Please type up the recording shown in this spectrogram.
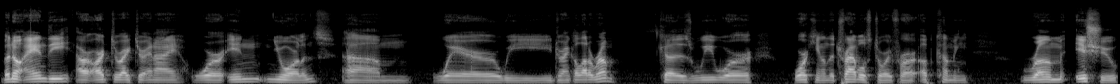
but no, Andy, our art director, and I were in New Orleans, um, where we drank a lot of rum because we were working on the travel story for our upcoming rum issue.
